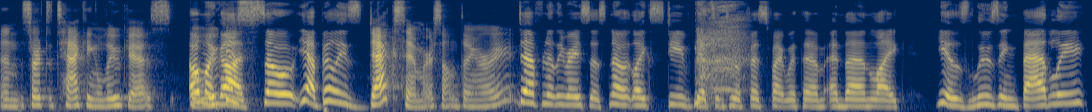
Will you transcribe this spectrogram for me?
and starts attacking Lucas. Oh but my god. So yeah, Billy's decks him or something, right? definitely racist. No, like Steve gets into a fist fight with him, and then like he is losing badly.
